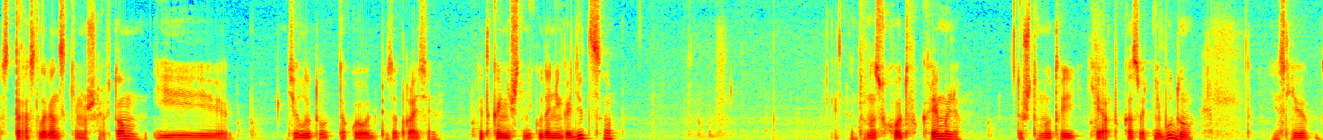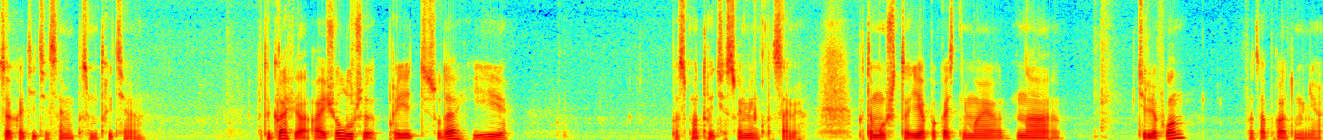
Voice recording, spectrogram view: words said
старославянским шрифтом и делают вот такое вот безобразие. Это, конечно, никуда не годится. Это у нас вход в Кремль. То, что внутри я показывать не буду. Если захотите, сами посмотрите фотографии. А еще лучше приедьте сюда и посмотрите своими глазами. Потому что я пока снимаю на телефон. Фотоаппарат у меня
